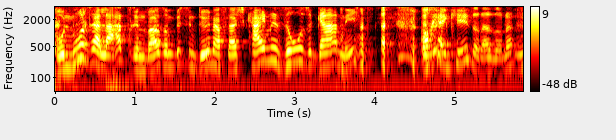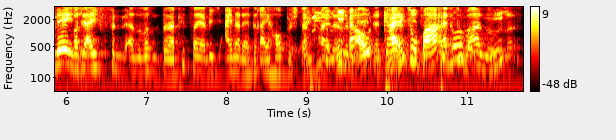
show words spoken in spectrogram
wo nur Salat drin war, so ein bisschen Dönerfleisch, keine Soße, gar nichts. Auch Also- kein Käse oder so, ne? Nee, was ich- ja eigentlich für, also was bei einer Pizza ja wirklich einer der drei Hauptbestandteile ist. ja, und Der keine Teig- Tomaten, keine Tomatensoße, ne? nichts.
